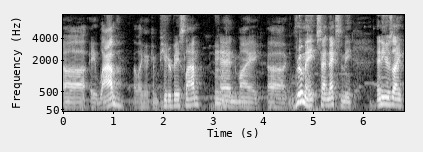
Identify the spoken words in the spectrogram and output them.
uh, a lab, like a computer-based lab, and my uh, roommate sat next to me, and he was like,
